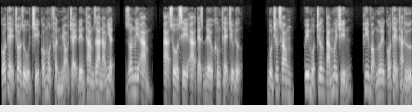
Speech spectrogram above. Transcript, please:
có thể cho dù chỉ có một phần nhỏ chạy đến tham gia náo nhiệt, johnny ảm ạ sô si ạ tes đều không thể chịu đựng. Bốn chương xong, quy một chương tám mươi chín, hy vọng ngươi có thể tha thứ.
